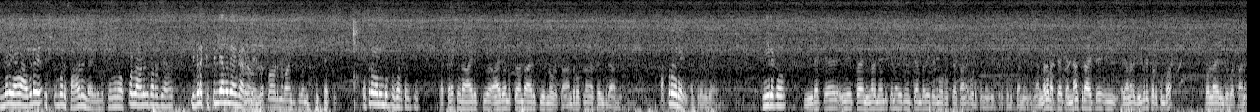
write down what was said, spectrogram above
ഇന്നലെ ഞങ്ങൾ അവിടെ ഇഷ്ടംപോലെ സാധനം ഉണ്ടായിരുന്നു. പക്ഷെ ഇങ്ങനെ ഒപ്പമുള്ള ആളുകൾ പറഞ്ഞിട്ട് ഞങ്ങൾ ഇവിടെ കിട്ടില്ല എന്നുള്ള ഞങ്ങൾക്ക് അറിയില്ല വെള്ളപ്പം അവിടെ നിന്ന് വാങ്ങിച്ചു എത്ര വില ഉണ്ട് ഇപ്പോൾ ശർക്കരയ്ക്ക്? ശർക്കരയ്ക്ക് ഇവിടെ ആയിരത്തി ആയിരം ഉറുപ്പ്യ വേണ്ട ആയിരത്തി ഇരുന്നൂറ് ഉറുപ്പ്യ ടൈമിലാണ് അത്ര വിലയായി? അത്ര വില നീരൊക്കെ നീരൊക്കെ ഇപ്പോൾ നിങ്ങൾ മേടിക്കുന്ന ഇരുന്നൂറ്റമ്പത് ഇരുന്നൂറ് റുപ്യക്കാണ് കൊടുക്കുന്നത്. ഇത്ര കൊടുക്കാൻ വേണ്ടി. ഞങ്ങൾ മറ്റേ ചെന്നാസിലായിട്ട് ഈ ഞങ്ങൾ വീതിൽ കൊടുക്കുമ്പോൾ തൊള്ളായിരം രൂപക്കാണ്.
